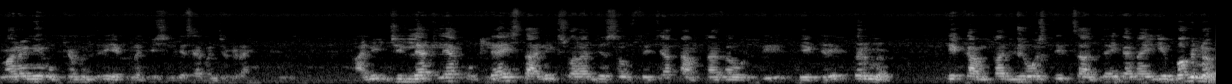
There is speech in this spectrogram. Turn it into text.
माननीय मुख्यमंत्री एकनाथजी शिंदे साहेबांच्याकडे आहे. आणि जिल्ह्यातल्या कुठल्याही स्थानिक स्वराज्य संस्थेच्या कामकाजावरती देखरेख करणं हे कामकाज व्यवस्थित चालतंय का नाही हे बघणं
